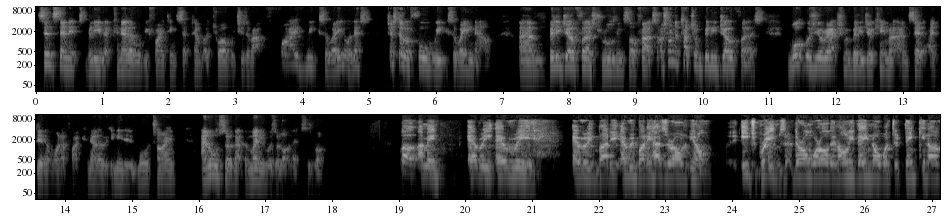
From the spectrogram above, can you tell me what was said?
Since then, it's believed that Canelo will be fighting September 12, which is about five weeks away, or less, just over four weeks away now. Um, Billy Joe first ruled himself out. So I just want to touch on Billy Joe first. What was your reaction when Billy Joe came out and said, I didn't want to fight Canelo, he needed more time, and also that the money was a lot less as well? Well, I mean, every every everybody everybody has their own, you know, each brain's their own world, and only they know what they're thinking of.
